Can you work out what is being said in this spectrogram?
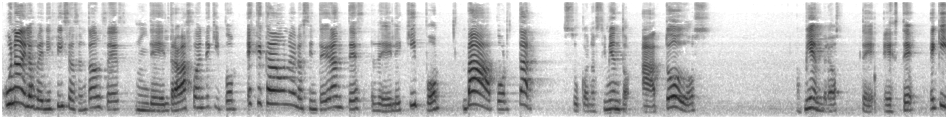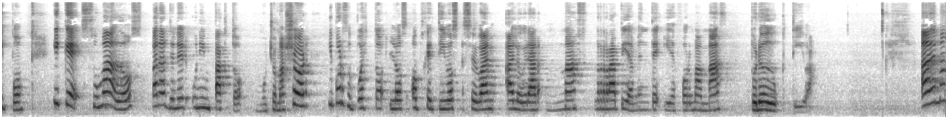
Uno de los beneficios entonces del trabajo en equipo es que cada uno de los integrantes del equipo va a aportar su conocimiento a todos los miembros de este equipo y que sumados van a tener un impacto mucho mayor y por supuesto los objetivos se van a lograr más rápidamente y de forma más productiva. Además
